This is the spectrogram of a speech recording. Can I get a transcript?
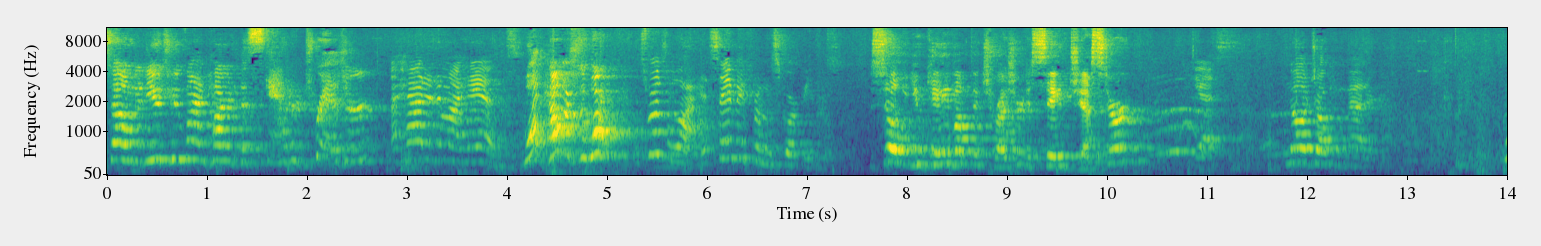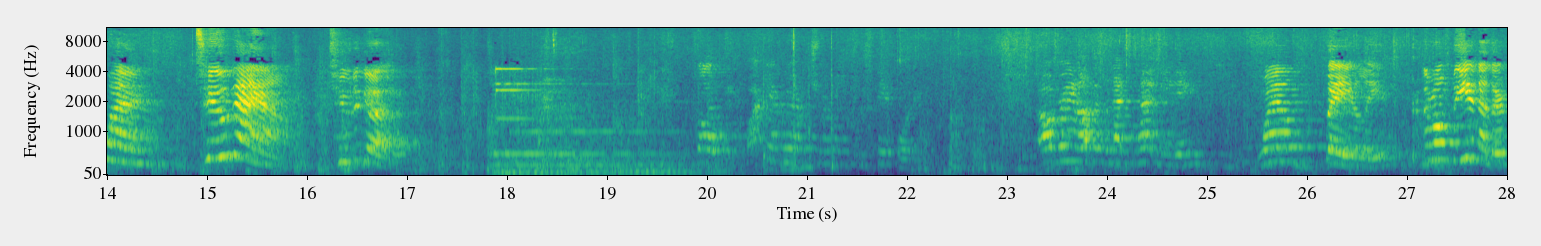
So, did you two find part of the scattered treasure? I had it in my hands. What? How much is it worth? It's worth a lot. It saved me from the scorpions. So you gave up the treasure to save Jester? Yes. No joking matter. One, two down, two to go. So, why can't we have a skateboarding? I'll bring it up at the next pet meeting. Well, Bailey, there won't be another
